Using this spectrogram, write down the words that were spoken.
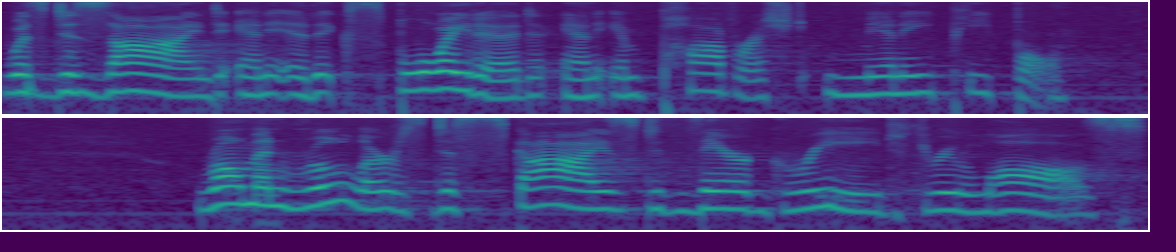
was designed and it exploited and impoverished many people. Roman rulers disguised their greed through laws,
